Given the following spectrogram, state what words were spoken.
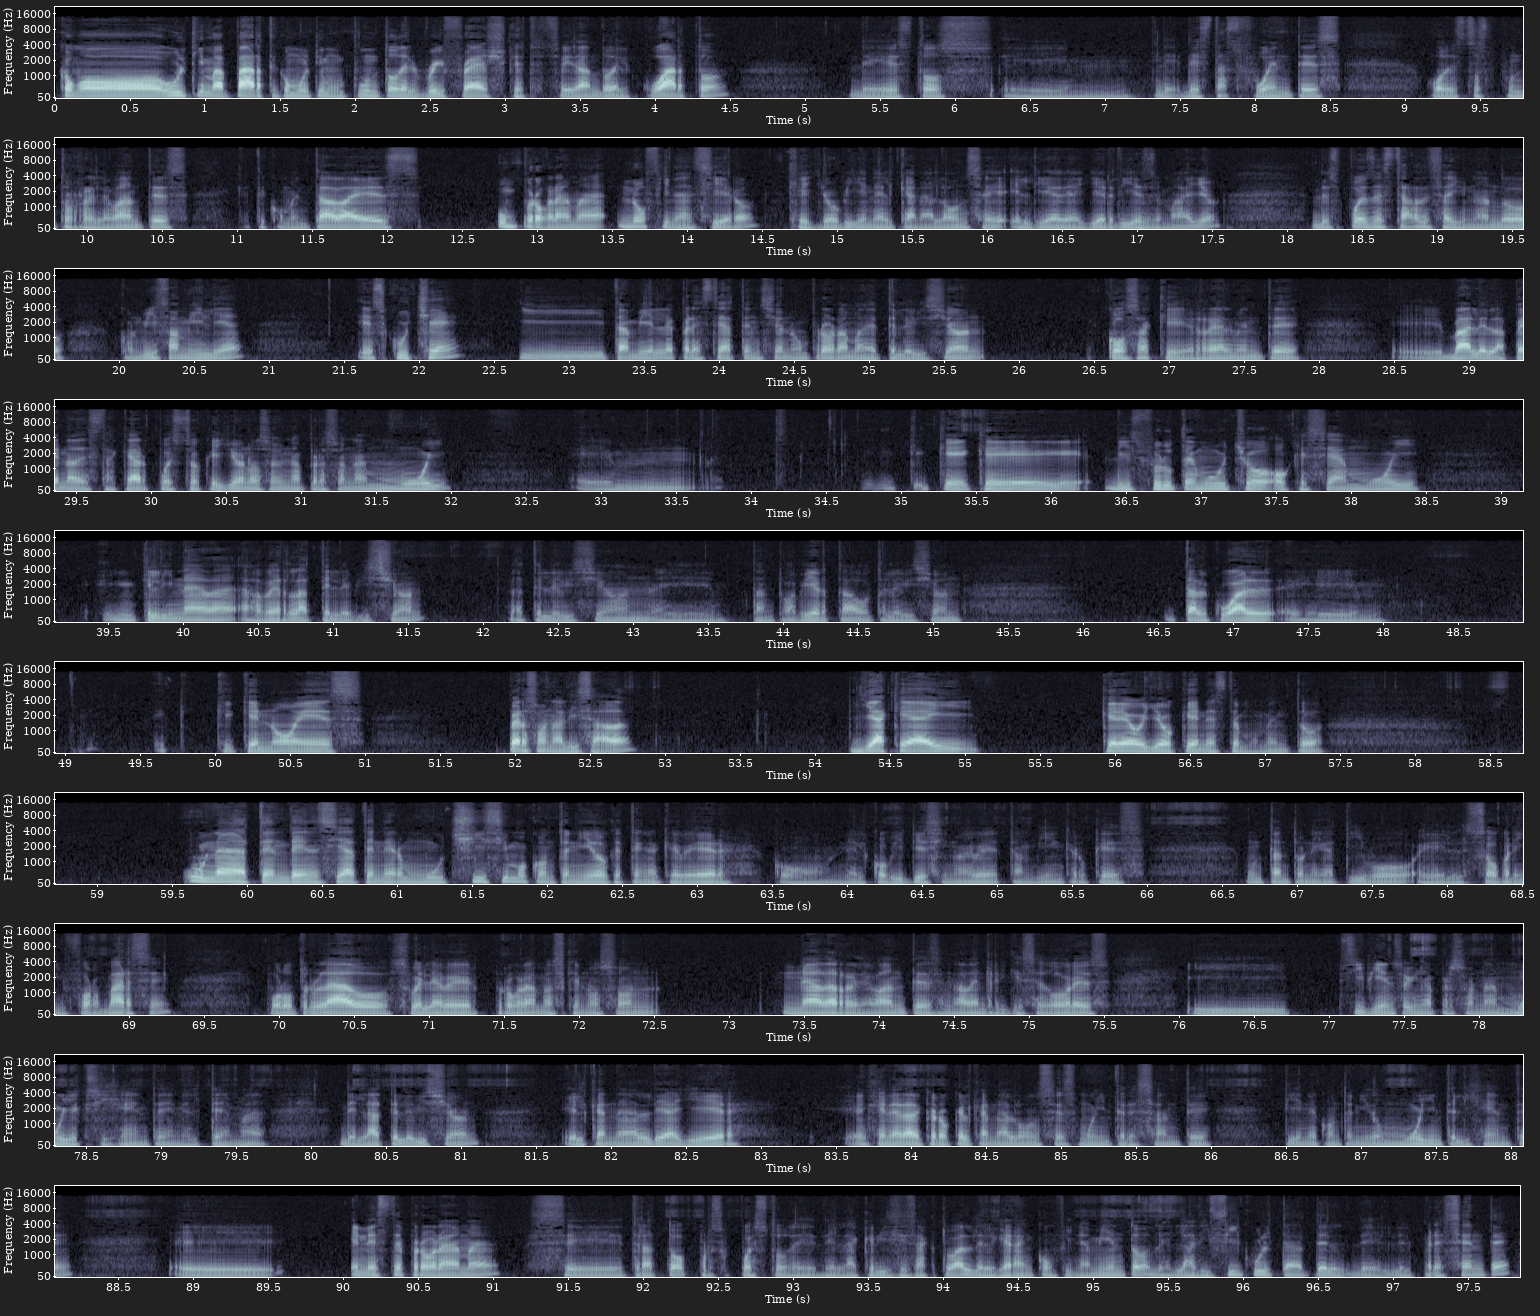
Como última parte, como último punto del refresh que te estoy dando del cuarto de estos em, de, estas fuentes o de estos puntos relevantes que te comentaba es un programa no financiero que yo vi en el canal 11 el día de ayer 10 de mayo. Después de estar desayunando con mi familia escuché y también le presté atención a un programa de televisión, cosa que realmente eh, vale la pena destacar, puesto que yo no soy una persona muy... Em, que, disfrute mucho o que sea muy inclinada a ver la televisión, la televisión eh, tanto abierta o televisión tal cual que, que no es personalizada, ya que hay, creo yo que en este momento, una tendencia a tener muchísimo contenido que tenga que ver con el COVID-19. También creo que es un tanto negativo el sobreinformarse. Por otro lado, suele haber programas que no son nada relevantes, nada enriquecedores y si bien soy una persona muy exigente en el tema de la televisión, el canal de ayer, en general creo que el canal 11 es muy interesante, tiene contenido muy inteligente. Eh, en este programa se trató, por supuesto, de, la crisis actual, del gran confinamiento, de la dificultad del, presente,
